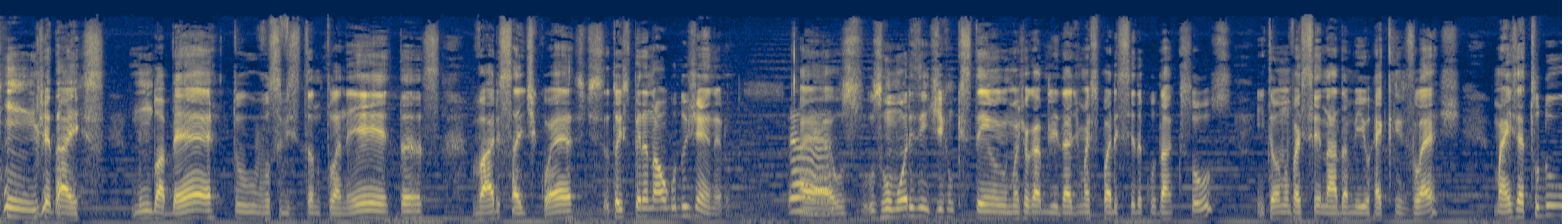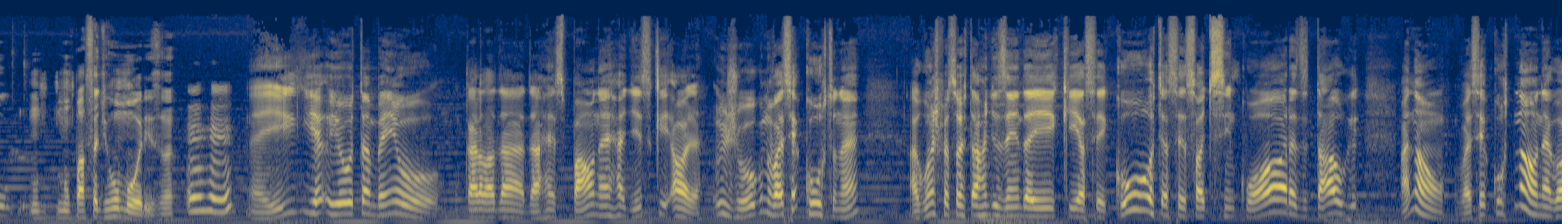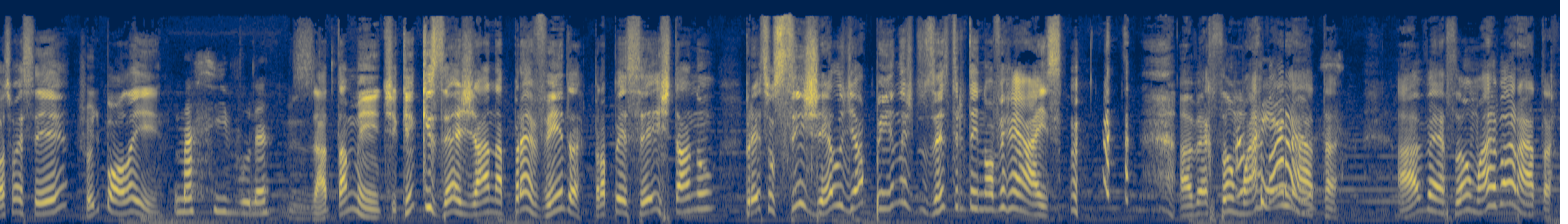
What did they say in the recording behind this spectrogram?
com Jedi. Mundo aberto, você visitando planetas, vários side quests. Eu tô esperando algo do gênero. Uhum. É, os, os rumores indicam que tem uma jogabilidade mais parecida com o Dark Souls. Então não vai ser nada meio hack and slash. Mas é tudo. Não, passa de rumores, né? Uhum. É, e, e eu também, o, o cara lá da, da Respawn, né, já disse que, olha, o jogo não vai ser curto, né? Algumas pessoas estavam dizendo aí que ia ser curto, ia ser só de 5 horas e tal. Mas não, vai ser curto não, o negócio vai ser show de bola aí. Massivo, né? Exatamente. Quem quiser já na pré-venda para PC está no preço singelo de apenas 239 reais. A versão mais Apenas. barata. A versão mais barata.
